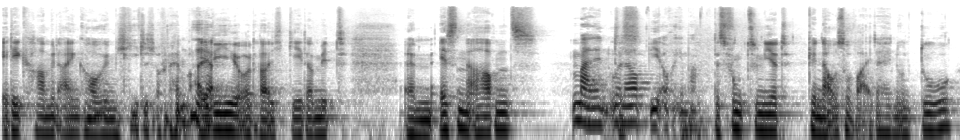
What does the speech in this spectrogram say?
Edeka mit einkaufe, im Lidl oder im Aldi ja. oder ich gehe damit ähm, essen abends. Mal in Urlaub, das, wie auch immer. Das funktioniert genauso weiterhin. Und du,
